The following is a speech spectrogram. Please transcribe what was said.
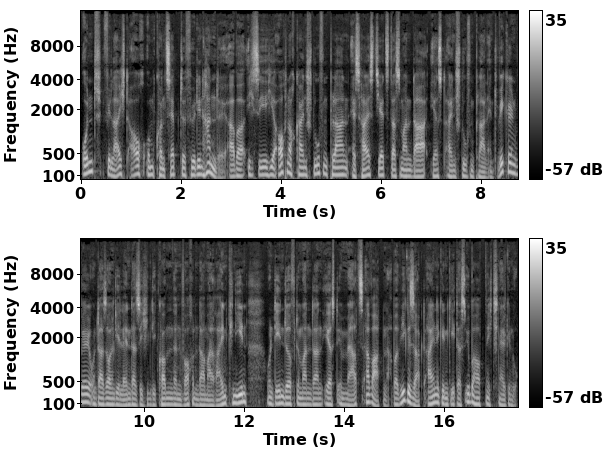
und vielleicht auch um Konzepte für den Handel. Aber ich sehe hier auch noch keinen Stufenplan. Es heißt jetzt, dass man da erst einen Stufenplan entwickeln will und da sollen die Länder sich in die kommenden Wochen da mal reinknien und den dürfte man dann erst im März erwarten. Aber wie gesagt, einigen geht das überhaupt nicht schnell genug.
